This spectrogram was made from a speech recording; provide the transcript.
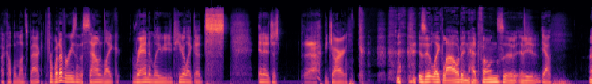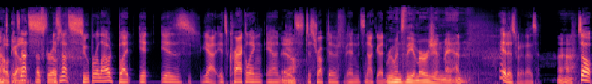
a couple months back. For whatever reason the sound like randomly you'd hear like a tss, and it just ugh, be jarring. Is it like loud in headphones? Uh, you... yeah. Oh god. it's not, that's gross. it's not super loud but it is yeah it's crackling and yeah. it's disruptive and it's not good. Ruins the immersion man. It is what it is uh-huh. So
